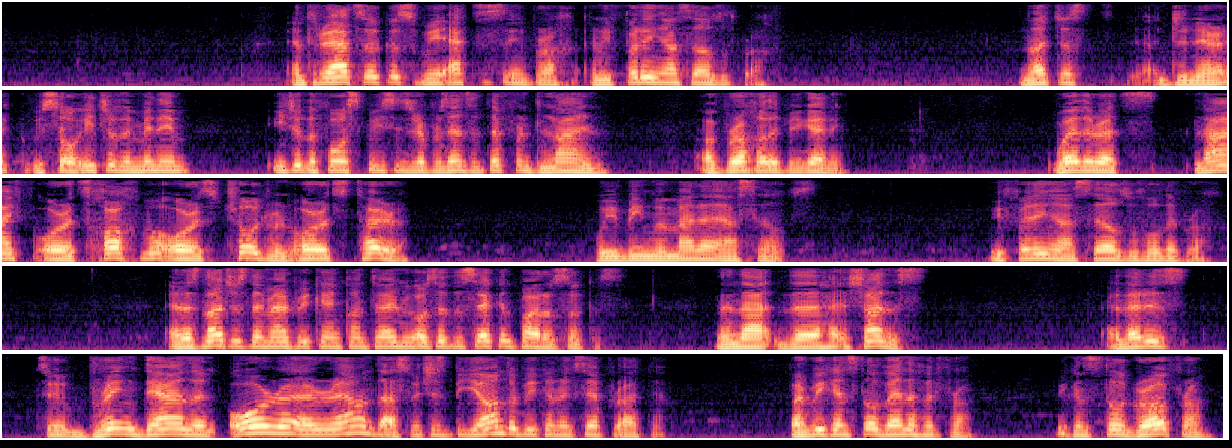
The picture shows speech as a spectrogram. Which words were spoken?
And throughout sukkahs, we're accessing bracha and we're filling ourselves with bracha. Not just uh, generic. We saw each of the minim, each of the four species represents a different line of bracha that we're getting. Whether it's life, or it's chokhmah, or it's children, or it's Torah, we're being mamala ourselves. We're filling ourselves with all that bracha. And it's not just the amount we can contain, we also have the second part of sukkahs, the, the hashanis. And that is to bring down an aura around us which is beyond what we can accept right now. But we can still benefit from. We can still grow from.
